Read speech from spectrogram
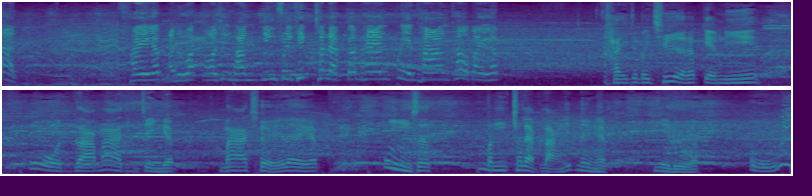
าทไทยครับอนุวัตรอชินพันธ์ยิงฟรีคิกฉลับกำแพงเปลี่ยนทางเข้าไปครับ ใครจะไปเชื่อครับเกมนี้โอ้ดราม่าจริง ๆครับมาเฉยเลยครับ อืมสมันฉลับหลังนิดนึงครับ นี่ดูครับ โอ้ย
